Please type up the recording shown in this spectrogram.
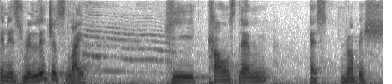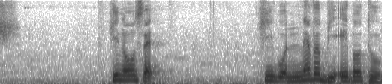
in his religious life, he counts them as rubbish. He knows that he will never be able to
